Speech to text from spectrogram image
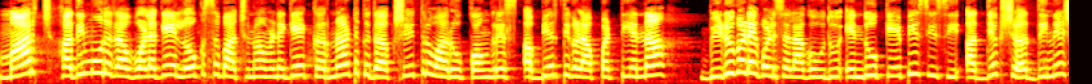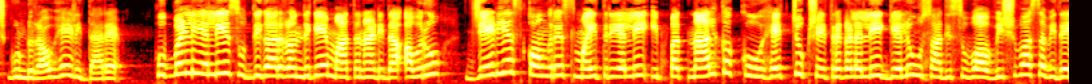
ಮಾರ್ಚ್ ಹದಿಮೂರರ ಒಳಗೆ ಲೋಕಸಭಾ ಚುನಾವಣೆಗೆ ಕರ್ನಾಟಕದ ಕ್ಷೇತ್ರವಾರು ಕಾಂಗ್ರೆಸ್ ಅಭ್ಯರ್ಥಿಗಳ ಪಟ್ಟಿಯನ್ನ ಬಿಡುಗಡೆಗೊಳಿಸಲಾಗುವುದು ಎಂದು ಕೆಪಿಸಿಸಿ ಅಧ್ಯಕ್ಷ ದಿನೇಶ್ ಗುಂಡೂರಾವ್ ಹೇಳಿದ್ದಾರೆ. ಹುಬ್ಬಳ್ಳಿಯಲ್ಲಿ ಸುದ್ದಿಗಾರರೊಂದಿಗೆ ಮಾತನಾಡಿದ ಅವರು, ಜೆಡಿಎಸ್ ಕಾಂಗ್ರೆಸ್ ಮೈತ್ರಿಯಲ್ಲಿ ಇಪ್ಪತ್ನಾಲ್ಕಕ್ಕೂ ಹೆಚ್ಚು ಕ್ಷೇತ್ರಗಳಲ್ಲಿ ಗೆಲುವು ಸಾಧಿಸುವ ವಿಶ್ವಾಸವಿದೆ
